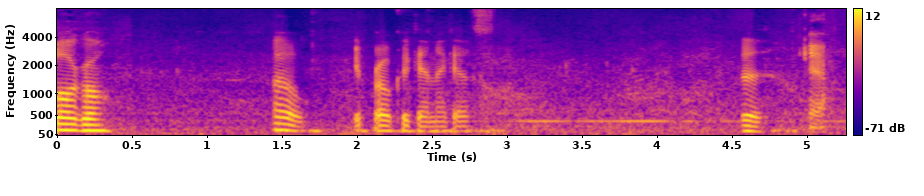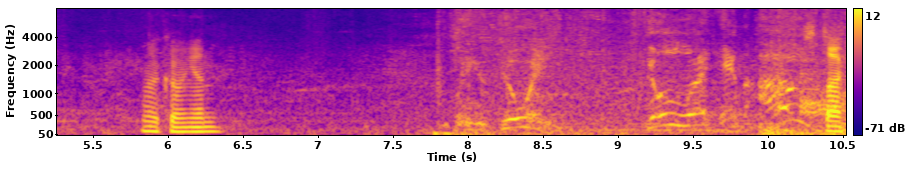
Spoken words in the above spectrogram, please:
Logo. oh, it broke again, I guess. Ugh. We're going in. What are you doing? You'll let him out? Stuck.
